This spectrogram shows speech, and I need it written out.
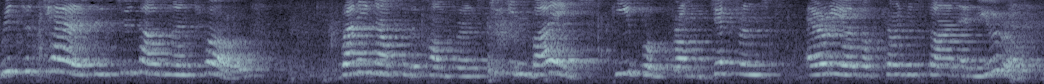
We took care since 2012, running up to the conference, to invite people from different areas of Kurdistan and Europe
